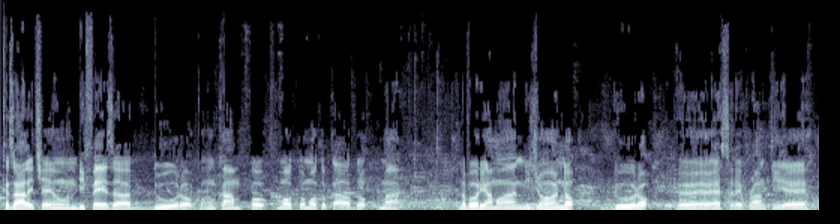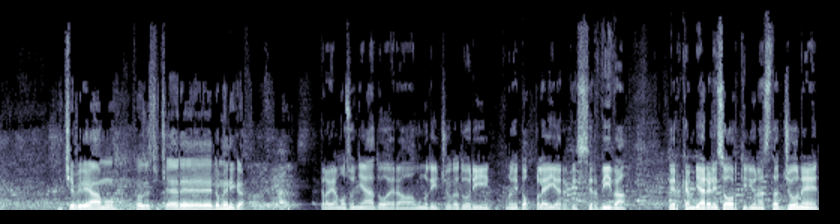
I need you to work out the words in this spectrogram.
Casale c'è un difesa duro con un campo molto molto caldo ma lavoriamo ogni giorno duro per essere pronti e ci vediamo cosa succede domenica. L'abbiamo sognato, era uno dei giocatori, uno dei top player che serviva per cambiare le sorti di una stagione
